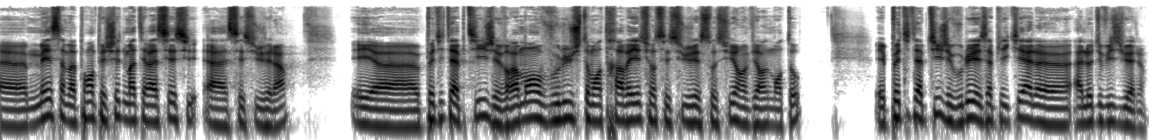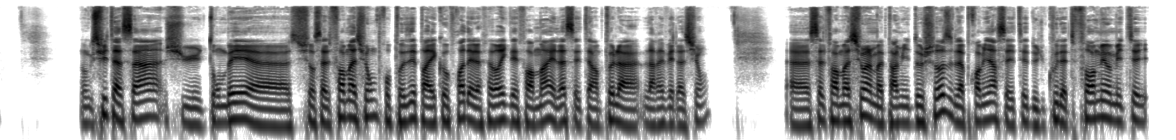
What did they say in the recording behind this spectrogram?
Euh, mais ça m'a pas empêché de m'intéresser à ces sujets-là. Et euh, petit à petit, j'ai vraiment voulu justement travailler sur ces sujets sociaux et environnementaux. Et petit à petit, j'ai voulu les appliquer à l'audiovisuel. Donc suite à ça, je suis tombé euh, sur cette formation proposée par EcoFrod et la Fabrique des formats. Et là, c'était un peu la, la révélation. Cette formation, elle m'a permis deux choses. La première, ça a été du coup d'être formé au métier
